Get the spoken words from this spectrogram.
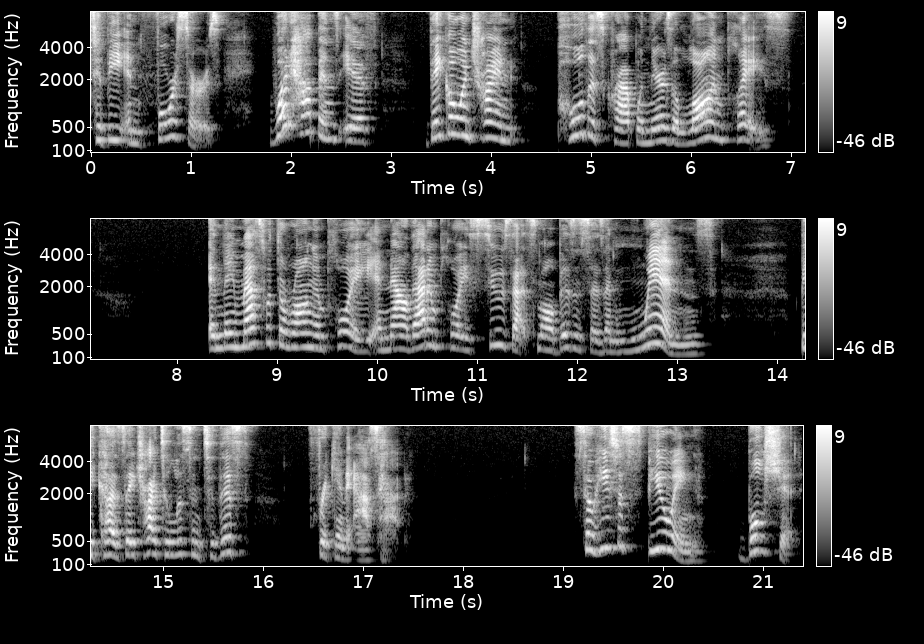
to be enforcers. What happens if they go and try and pull this crap when there's a law in place and they mess with the wrong employee and now that employee sues that small businesses and wins because they tried to listen to this freaking asshat. So he's just spewing bullshit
